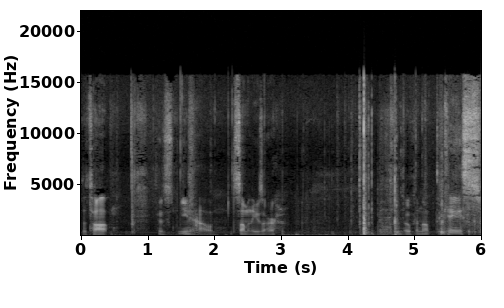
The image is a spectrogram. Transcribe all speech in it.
the top because you know how some of these are open up the case.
